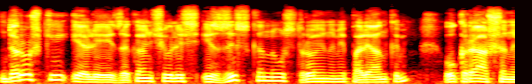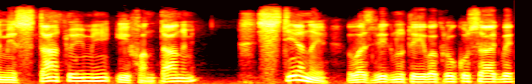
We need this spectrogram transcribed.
Дорожки и аллеи заканчивались изысканно устроенными полянками, украшенными статуями и фонтанами. Стены, воздвигнутые вокруг усадьбы,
